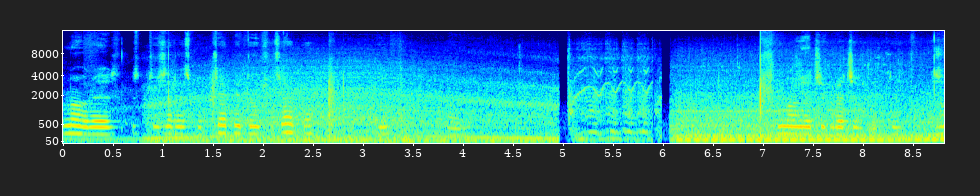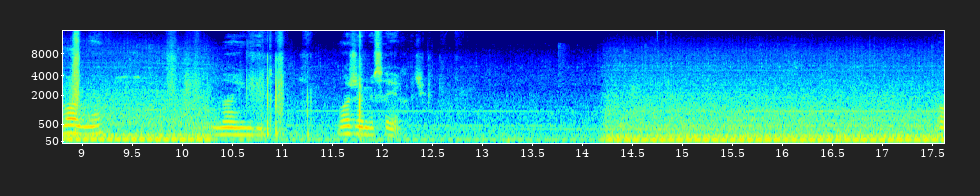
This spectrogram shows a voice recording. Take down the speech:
Dobra, tu zaraz podczepię tą przyczepę. No ja cię pracowniku zwolnię. No i git. Możemy sobie jechać. O,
